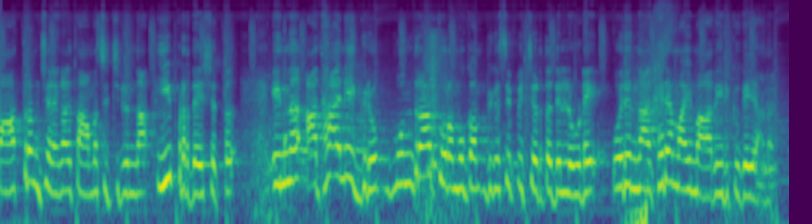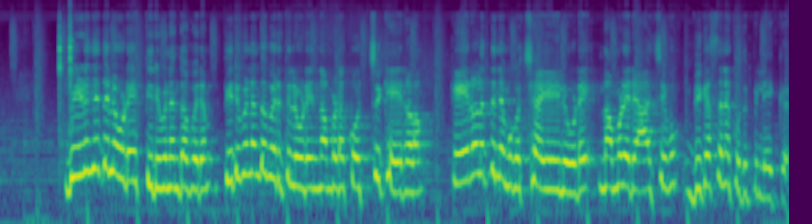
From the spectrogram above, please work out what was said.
മാത്രം ജനങ്ങൾ താമസിച്ചിരുന്ന ഈ പ്രദേശത്ത് ഇന്ന് അദാനി ഗ്രൂപ്പ് മുന്ദ്ര തുറമുഖം വികസിപ്പിച്ചെടുത്തതിലൂടെ ഒരു നഗരമായി മാറിയിരിക്കുകയാണ്. വിഴിഞ്ഞതിലൂടെ തിരുവനന്തപുരം തിരുവനന്തപുരത്തിലൂടെ നമ്മുടെ കൊച്ചു കേരളം കേരളത്തിന്റെ മുഖച്ഛായയിലൂടെ നമ്മുടെ രാജ്യവും വികസന കുതിപ്പിലേക്ക്.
